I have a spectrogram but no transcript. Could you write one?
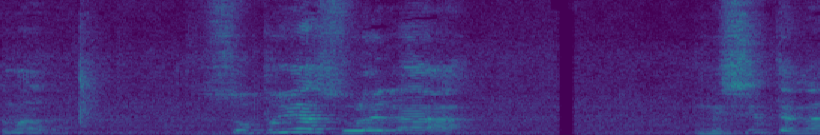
तुम्हाला? सुप्रिया सुळेला निश्चित त्यांना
